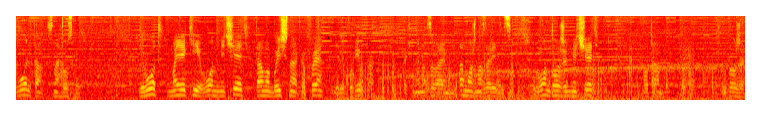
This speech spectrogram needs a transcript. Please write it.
вольта с нагрузкой. И вот маяки, вон мечеть, там обычно кафе или курилка, как мы называем, там можно зарядиться. Вон тоже мечеть, вот там тоже.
